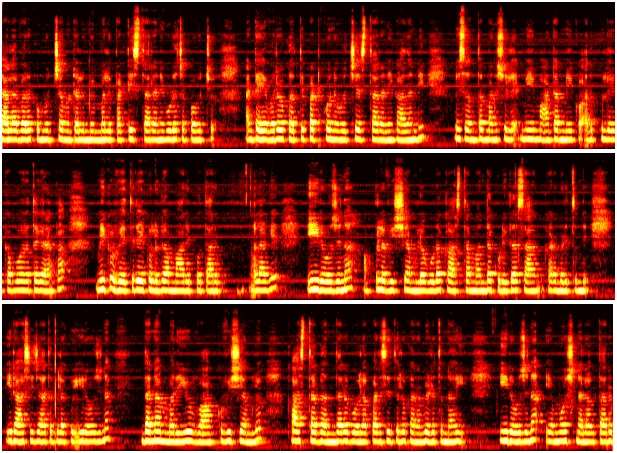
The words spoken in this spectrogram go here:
చాలా వరకు ముచ్చమటలు మిమ్మల్ని పట్టిస్తారని కూడా చెప్పవచ్చు. అంటే ఎవరో కత్తి పట్టుకొని వచ్చేస్తారని కాదండి. మీ సొంత మనుషులే. మీ మాట మీకు అదుపు లేకపోతే కనుక మీకు వ్యతిరేకులుగా మారిపోతారు. అలాగే ఈ రోజున అప్పుల విషయంలో కూడా కాస్త మందకుడిగా సా కనబడుతుంది. ఈ రాశి జాతకులకు ఈ రోజున ధనం మరియు వాక్కు విషయంలో కాస్త గందరగోళ పరిస్థితులు కనబడుతున్నాయి. ఈ రోజున ఎమోషనల్ అవుతారు.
